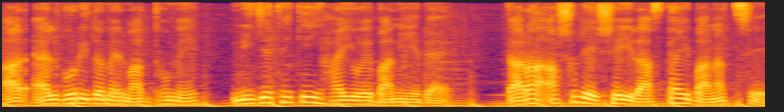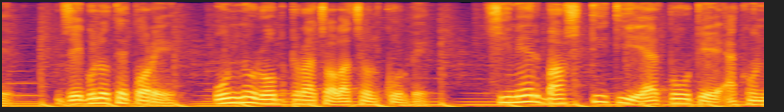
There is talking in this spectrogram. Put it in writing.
আর অ্যালগোরিদমের মাধ্যমে নিজে থেকেই হাইওয়ে বানিয়ে দেয়। তারা আসলে সেই রাস্তাই বানাচ্ছে, যেগুলোতে পরে অন্য রোবটরা চলাচল করবে। চীনের বাসটিটি এয়ারপোর্টে এখন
